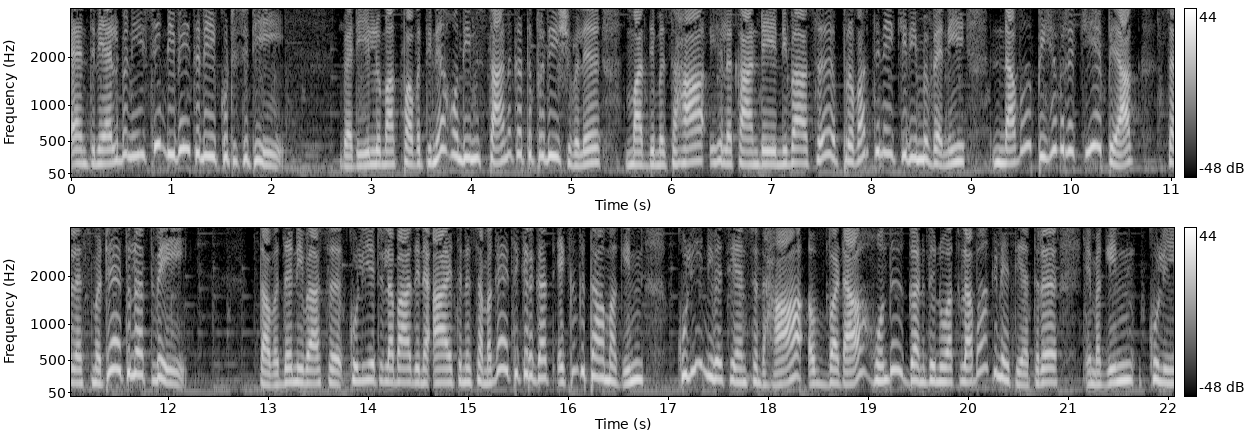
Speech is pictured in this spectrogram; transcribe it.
ඇන්තනි ඇල්බනීසි නිවේදනය කුටි සිටී. වැඩිල්ලුමක් පවතින හොඳින් ස්ථානගත ප්‍රදේශවල මධ්‍යම සහ ඉහළ කාණ්ඩේ නිවාස ප්‍රවර්තනය කිරීම වැනි නව පිහවර කියපයක් සැලස්මට ඇතුළත් වේ. තවද නිවාස කුලියට ලබා දෙන ආයතන සමඟ ඇතිකරගත් එකඟතා මගින් කුලි නිවසයන් සඳහා වඩා හොඳ ගණදනුවක් ලබාගෙන ඇති අතර එමගින් කුලි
